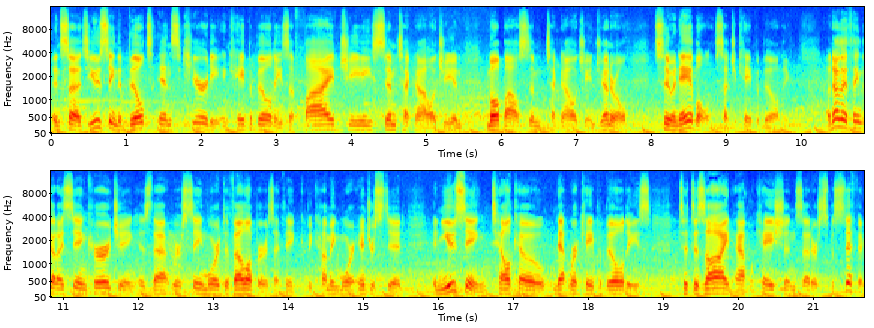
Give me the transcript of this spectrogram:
And so it's using the built in security and capabilities of 5G SIM technology and mobile SIM technology in general to enable such a capability. Another thing that I see encouraging is that we're seeing more developers, I think, becoming more interested in using telco network capabilities to design applications that are specific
